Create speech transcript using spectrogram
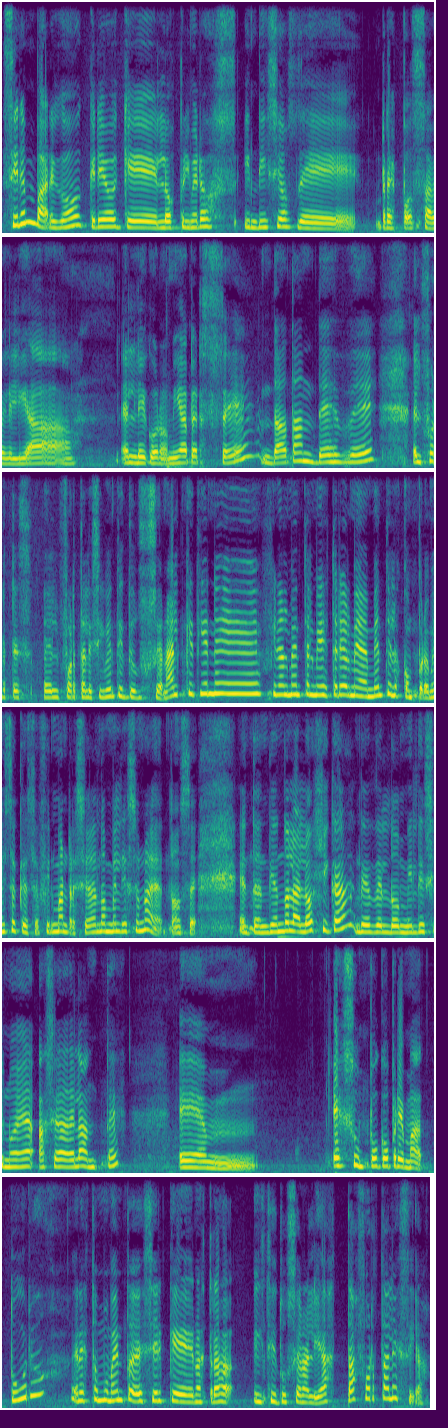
Sin embargo, creo que los primeros indicios de responsabilidad en la economía per se datan desde el, el fortalecimiento institucional que tiene finalmente el Ministerio del Medio Ambiente y los compromisos que se firman recién en el 2019. Entonces, entendiendo la lógica desde el 2019 hacia adelante, em, es un poco prematuro en estos momentos decir que nuestra institucionalidad está fortalecida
